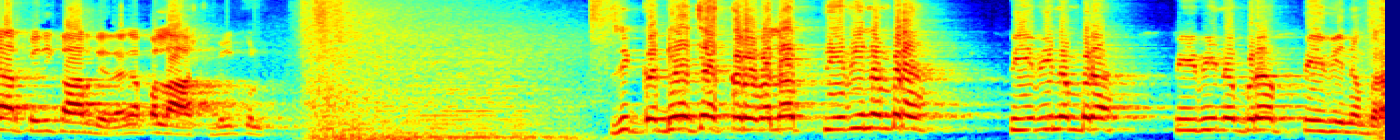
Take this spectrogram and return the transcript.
1000 ਰੁਪਏ ਦੀ ਕਾਰ ਦੇ ਦਾਂਗੇ ਆਪਾਂ ਲਾਸਟ ਬਿਲਕੁਲ। ਤੁਸੀਂ ਗੱਡੀਆਂ ਚੈੱਕ ਕਰੋ ਪਹਿਲਾਂ PV number PV number PV number PV number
